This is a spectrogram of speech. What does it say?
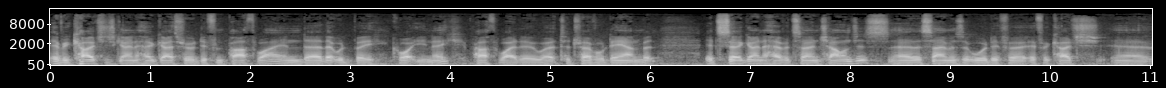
every coach is going to have, go through a different pathway, and uh, that would be quite unique pathway to uh, to travel down. But it's uh, going to have its own challenges, uh, the same as it would if a if a coach, uh,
